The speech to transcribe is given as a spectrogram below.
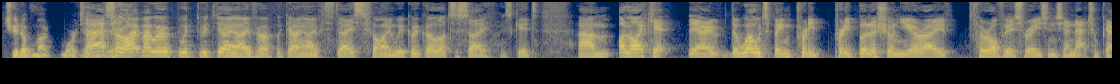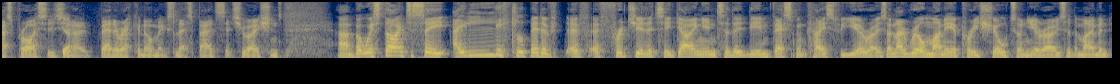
chewed up my, more time. that's all right, mate. We're, we're, we're, going over. We're going over today. It's fine. We've, we've got a lot to say. It's good. Um, I like it. You know, the world's been pretty pretty bullish on euro for obvious reasons. You know, natural gas prices. Yeah. You know, better economics, less bad situations. Um, but we're starting to see a little bit of, of, of fragility going into the, the, investment case for euros. I know real money are pretty short on euros at the moment,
